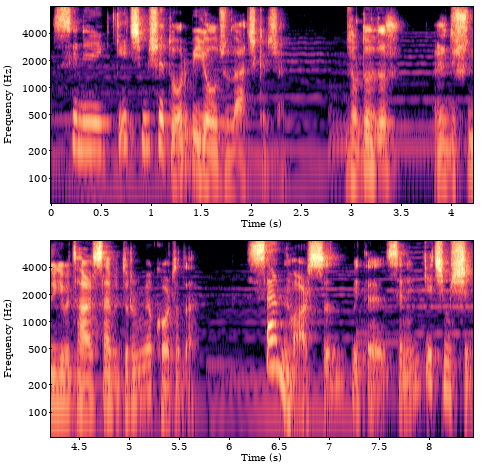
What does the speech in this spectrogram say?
Seni geçmişe doğru bir yolculuğa çıkaracağım. Dur dur dur. Öyle düşündüğü gibi tarihsel bir durum yok ortada. Sen varsın bir de senin geçmişin.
